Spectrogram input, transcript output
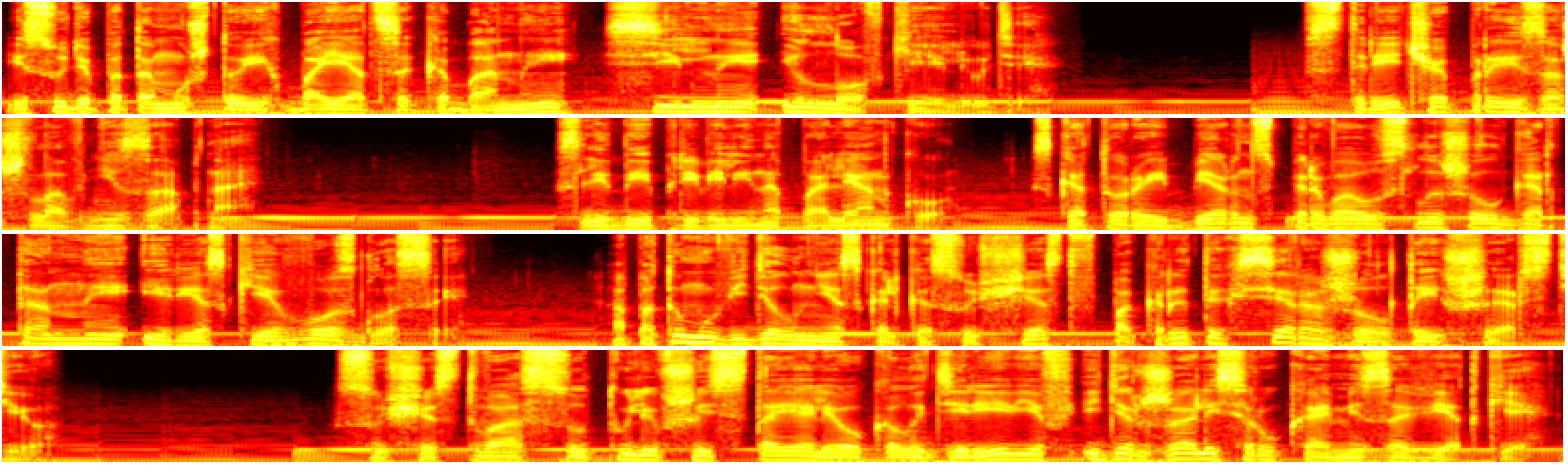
и судя по тому, что их боятся кабаны, сильные и ловкие люди. Встреча произошла внезапно. Следы привели на полянку, с которой Берн сперва услышал гортанные и резкие возгласы, а потом увидел несколько существ, покрытых серо-желтой шерстью. Существа, сутулившись, стояли около деревьев и держались руками за ветки –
